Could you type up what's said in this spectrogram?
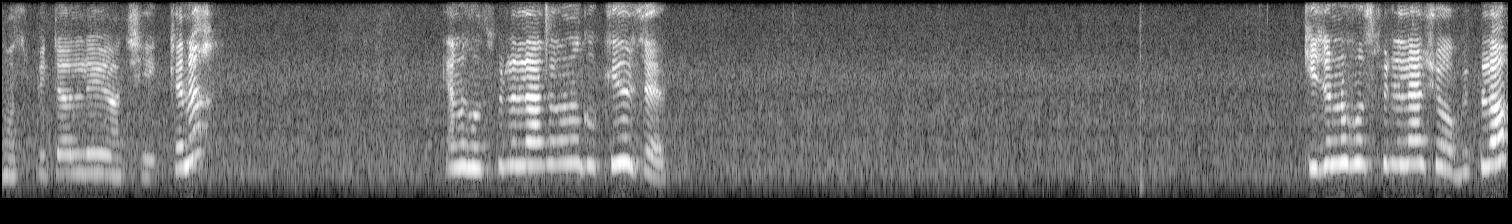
হসপিটালে আছি। কেন? কেন হসপিটালে আছে কেন? কি হয়েছে? কি জন্য হসপিটালে আছো, বিপ্লব?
